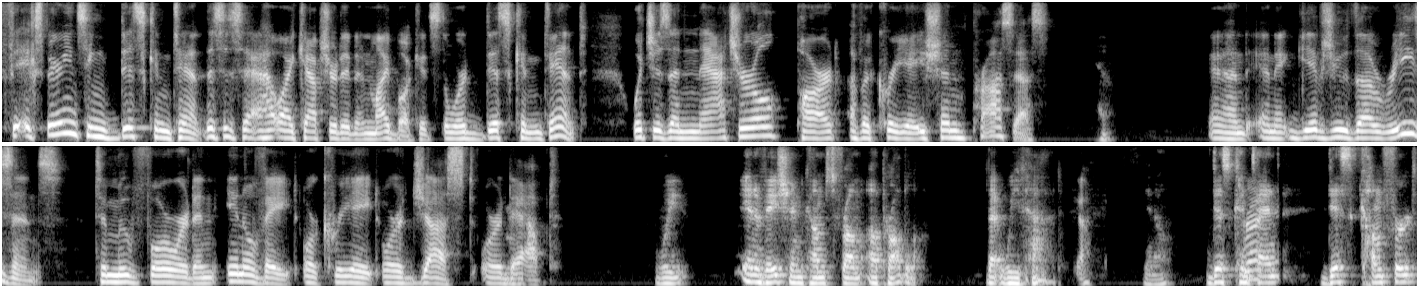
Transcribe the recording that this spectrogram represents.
F- experiencing discontent. This is how I captured it in my book. It's the word discontent, which is a natural part of a creation process. Yeah. And and it gives you the reasons to move forward and innovate or create or adjust or mm-hmm. adapt. we innovation comes from a problem that we've had. Yeah. You know, discontent, discomfort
